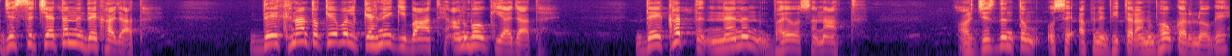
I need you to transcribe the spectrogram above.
जिससे चैतन्य देखा जाता है। देखना तो केवल कहने की बात है, अनुभव किया जाता है। देखत नैनन भयो सनाथ और जिस दिन तुम उसे अपने भीतर अनुभव कर लोगे,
